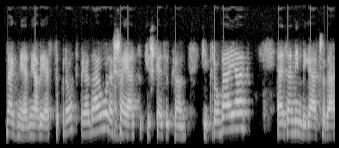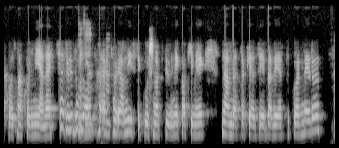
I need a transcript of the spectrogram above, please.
megmérni a vércukrot például, a saját kis kezükön kipróbálják, ezen mindig elcsodálkoznak, hogy milyen egyszerű dolog, Igen. mert olyan misztikusnak tűnik, aki még nem vett a kezébe vércukormérőt. Hm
